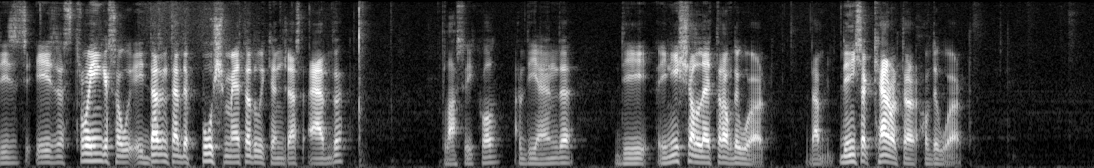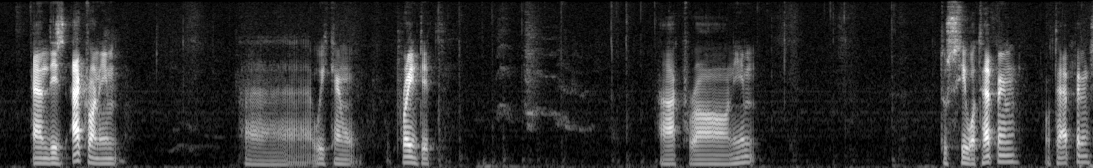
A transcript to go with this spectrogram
this is a string so it doesn't have the push method. We can just add plus equal at the end the initial letter of the word the, the initial character of the word. And this acronym uh, we can print it. Acronym to see what happened what happens.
